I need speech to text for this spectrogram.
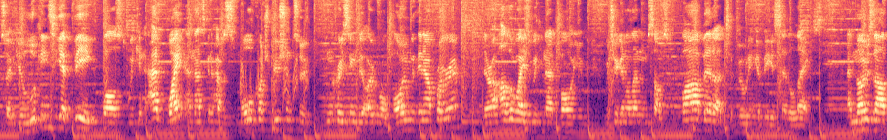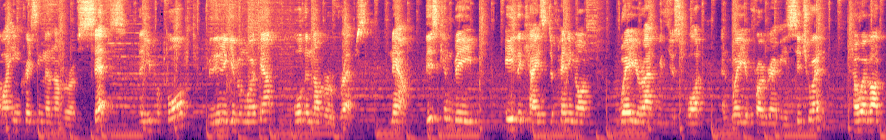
So if you're looking to get big, whilst we can add weight and that's going to have a small contribution to increasing the overall volume within our program, there are other ways we can add volume which are going to lend themselves far better to building a bigger set of legs. And those are by increasing the number of sets that you perform within a given workout or the number of reps. Now, this can be either case depending on where you're at with your squat and where your programming is situated. However,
